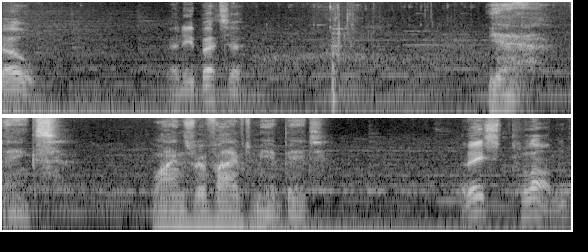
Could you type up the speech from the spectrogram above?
So, any better? Yeah, thanks. Wine's revived me a bit. This plonk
